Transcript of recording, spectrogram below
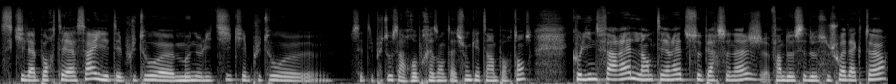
ce qu'il apportait à ça. Il était plutôt euh, monolithique et plutôt. Euh, c'était plutôt sa représentation qui était importante. Colin Farrell, l'intérêt de ce personnage, enfin de, de ce choix d'acteur,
